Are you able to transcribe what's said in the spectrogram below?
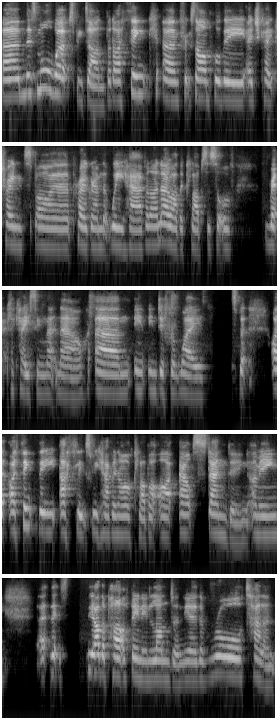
Um, there's more work to be done, but I think, um, for example, the Educate, Train, Inspire program that we have, and I know other clubs are sort of replicating that now um, in, in, different ways. But I, I, think the athletes we have in our club are, are outstanding. I mean, uh, it's the other part of being in London, you know, the raw talent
